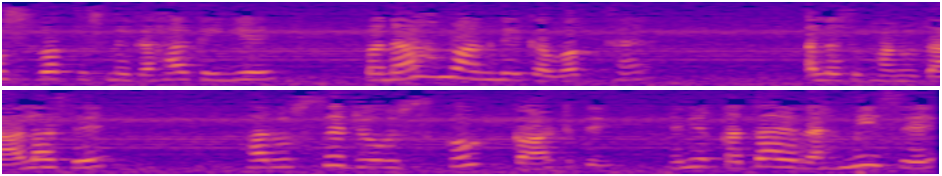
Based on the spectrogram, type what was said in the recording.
اس وقت اس نے کہا کہ یہ پناہ مانگنے کا وقت ہے۔ اللہ سبحانہ تعالیٰ سے ہر اس سے جو اس کو کاٹ دے یعنی قطع رحمی سے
